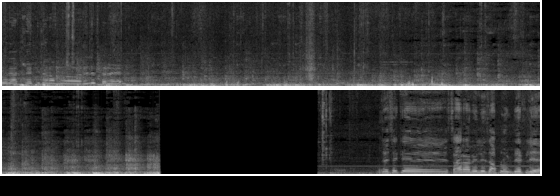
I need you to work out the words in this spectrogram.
और आठ ट्रैक रिलीज़ कर रहे हैं। जैसे कि सारा रिलीज़ आप लोग देख लिए,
